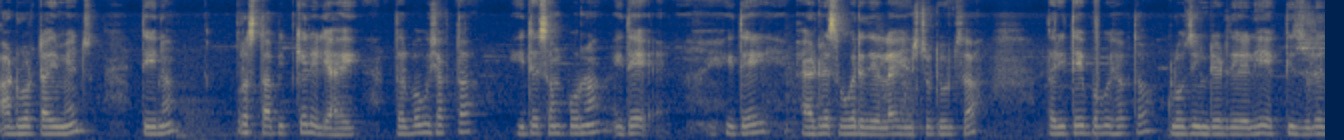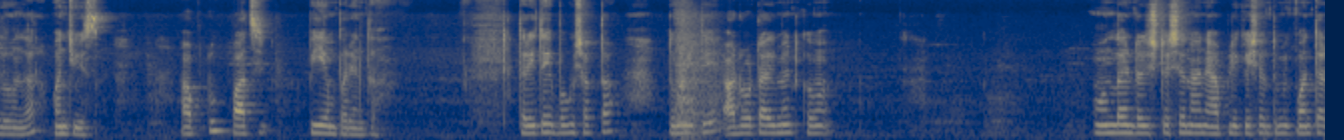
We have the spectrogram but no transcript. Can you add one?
ॲडव्हर्टाईजमेंट्स तिनं प्रस्थापित केलेली आहे. तर बघू शकता इथे संपूर्ण इथे इथे ॲड्रेस वगैरे दिलेला आहे इन्स्टिट्यूटचा तर इथे बघू शकता क्लोजिंग डेट दिलेली एकतीस जुलै दोन हजार पंचवीस अप टू पाच पी एमपर्यंत तर इथे बघू शकता तुम्ही इथे ॲडव्हर्टाईजमेंट क ऑनलाईन रजिस्ट्रेशन आणि ॲप्लिकेशन तुम्ही कोणत्या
